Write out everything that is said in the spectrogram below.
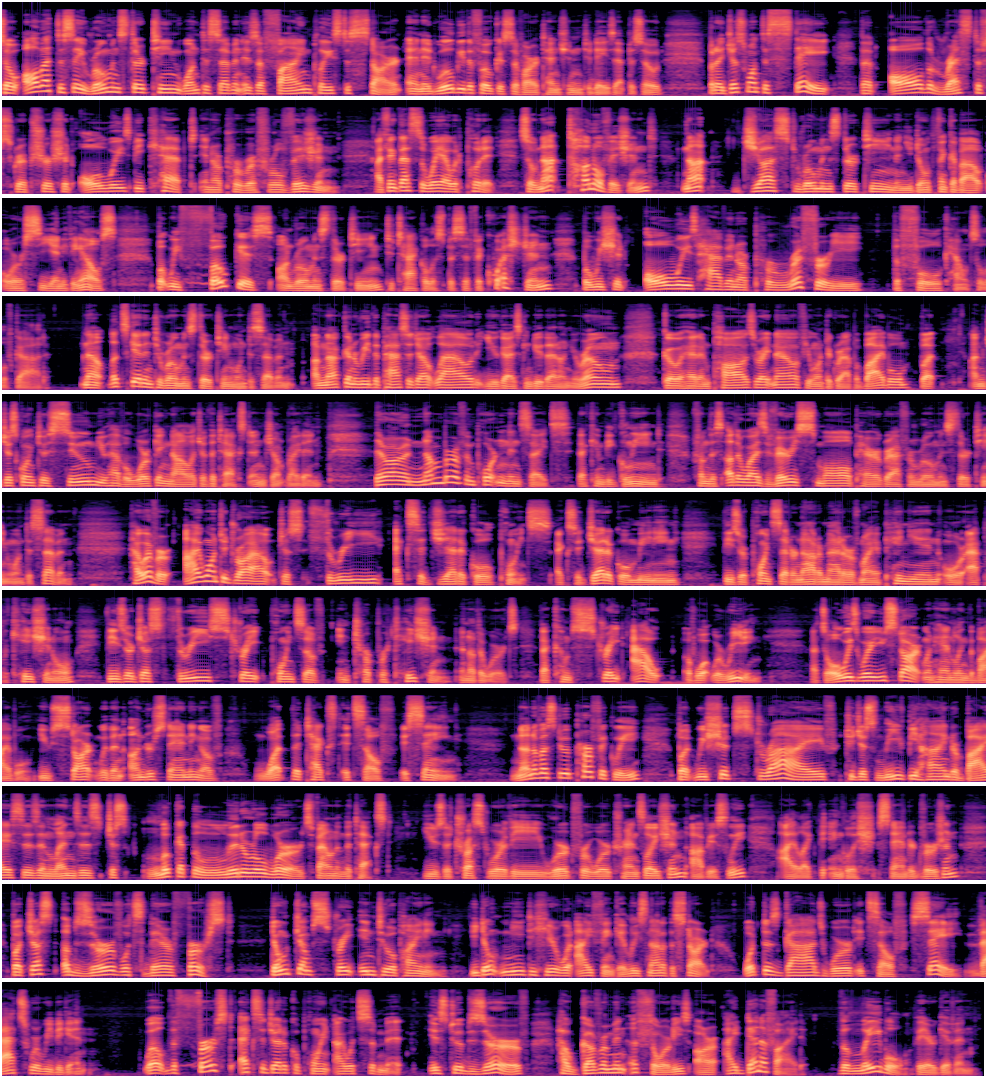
So, all that to say, Romans 13, 1 to 7 is a fine place to start, and it will be the focus of our attention in today's episode. But I just want to state that all the rest of Scripture should always be kept in our peripheral vision. I think that's the way I would put it. So, not tunnel visioned, not just Romans 13 and you don't think about or see anything else, but we focus on Romans 13 to tackle a specific question, but we should always have in our periphery the full counsel of God. Now, let's get into Romans 13, 1 to 7. I'm not going to read the passage out loud. You guys can do that on your own. Go ahead and pause right now if you want to grab a Bible, but I'm just going to assume you have a working knowledge of the text and jump right in. There are a number of important insights that can be gleaned from this otherwise very small paragraph in Romans 13 1 to 7. However, I want to draw out just three exegetical points. Exegetical meaning these are points that are not a matter of my opinion or applicational. These are just three straight points of interpretation, in other words, that come straight out of what we're reading. That's always where you start when handling the Bible. You start with an understanding of what the text itself is saying. None of us do it perfectly, but we should strive to just leave behind our biases and lenses. Just look at the literal words found in the text. Use a trustworthy word for word translation, obviously. I like the English Standard Version. But just observe what's there first. Don't jump straight into opining. You don't need to hear what I think, at least not at the start. What does God's word itself say? That's where we begin. Well, the first exegetical point I would submit is to observe how government authorities are identified, the label they are given.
